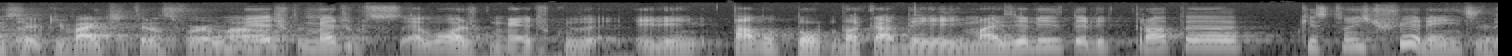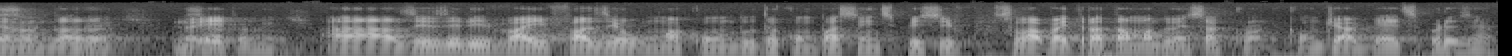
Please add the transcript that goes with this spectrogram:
exato. você- que vai te O transformar. médico, o médico, nutricionista. é lógico, o médico ele tá no topo da cadeia, mas ele, ele trata questões diferentes dentro da. Exatamente. né, Exatamente. Às vezes ele vai fazer alguma conduta com um paciente específico, sei lá, vai tratar uma doença crônica, um diabetes, por exemplo.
